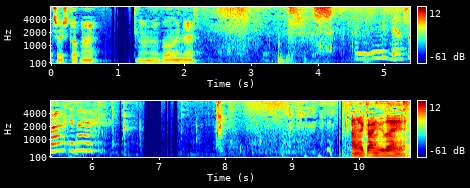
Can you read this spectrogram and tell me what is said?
Zo, stop maar. Dan gaan we naar de volgende. de volgende. Ah, kan je niet draaien.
